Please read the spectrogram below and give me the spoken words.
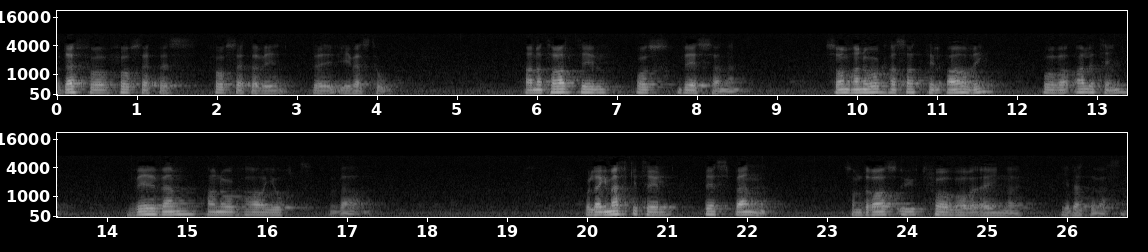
Og Derfor fortsetter vi det i vers 2. Han har talt til oss ved Sønnen, som han òg har satt til arving over alle ting, ved hvem han òg har gjort verden. Og legg merke til det spenn som dras ut for våre øyne i dette verset.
